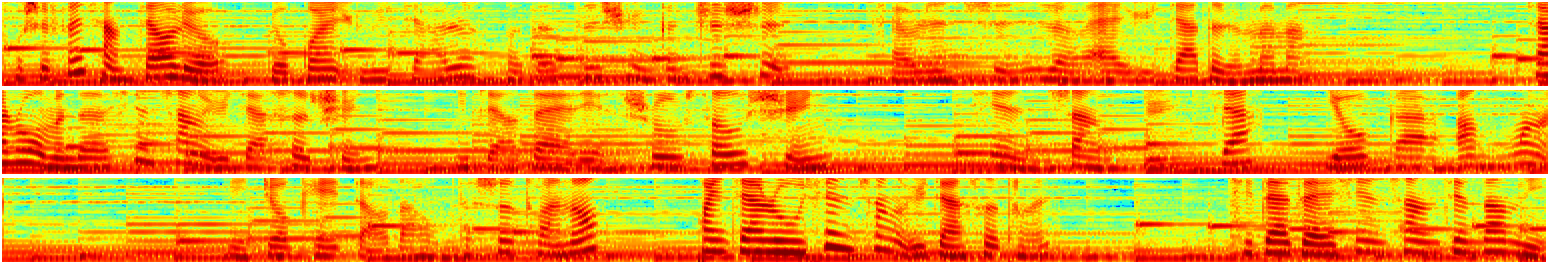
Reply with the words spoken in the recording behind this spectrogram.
或是分享交流有关瑜伽任何的资讯跟知识，还有认识热爱瑜伽的人们吗？加入我们的线上瑜伽社群，你只要在脸书搜寻“线上瑜伽 Yoga Online”，你就可以找到我们的社团哦。欢迎加入线上瑜伽社团，期待在线上见到你。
